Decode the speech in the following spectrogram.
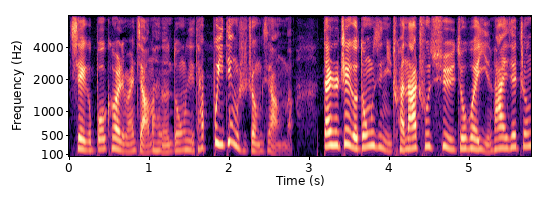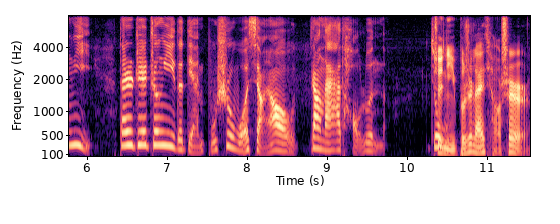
这个播客里面讲的很多东西，它不一定是正向的。但是这个东西你传达出去，就会引发一些争议。但是这些争议的点不是我想要让大家讨论的。就你不是来挑事儿的，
